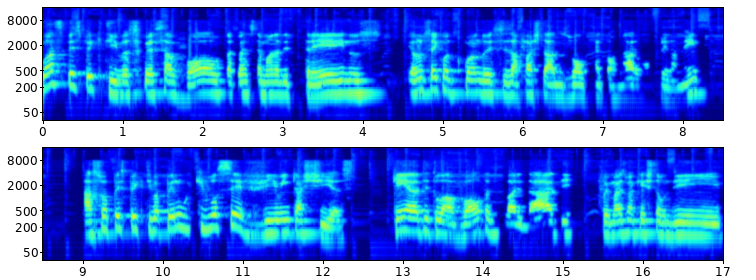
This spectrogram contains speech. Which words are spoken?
As perspectivas com essa volta, com essa semana de treinos? Eu não sei quando, quando esses afastados voltam, retornaram ao treinamento. A sua perspectiva, pelo que você viu em Caxias, quem era titular volta à titularidade? Foi mais uma questão de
